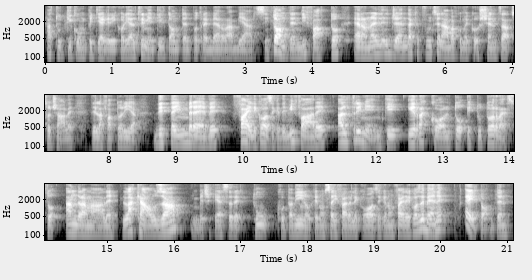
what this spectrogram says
a tutti i compiti agricoli, altrimenti il tomten potrebbe arrabbiarsi. Tomten di fatto era una leggenda che funzionava come coscienza sociale della fattoria. Detta in breve, fai le cose che devi fare, altrimenti il raccolto e tutto il resto andrà male. La causa, invece che essere tu contadino che non sai fare le cose, che non fai le cose bene, è il Tomten.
